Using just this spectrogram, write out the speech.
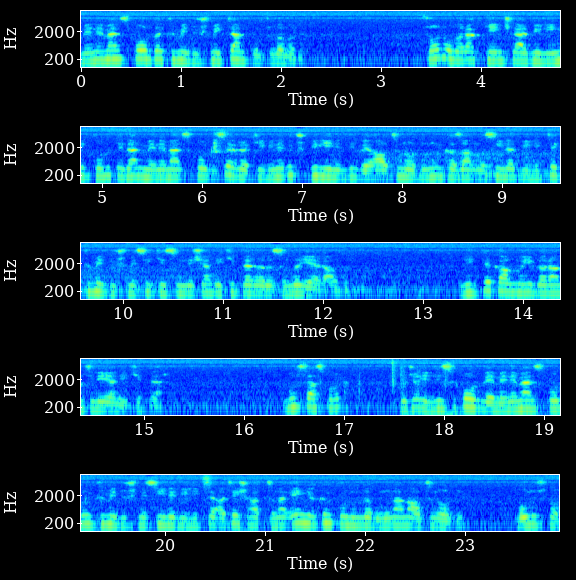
Menemen Spor da küme düşmekten kurtulamadı. Son olarak Gençler Birliği'ni konuk eden Menemen Spor ise rakibine 3-1 yenildi ve Altınordu'nun kazanmasıyla birlikte küme düşmesi kesinleşen ekipler arasında yer aldı. Ligde kalmayı garantileyen ekipler. Bursaspor, Kocaeli Spor ve Menemen Spor'un küme düşmesiyle birlikte ateş hattına en yakın konumda bulunan Altınordu, Bolu Spor,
